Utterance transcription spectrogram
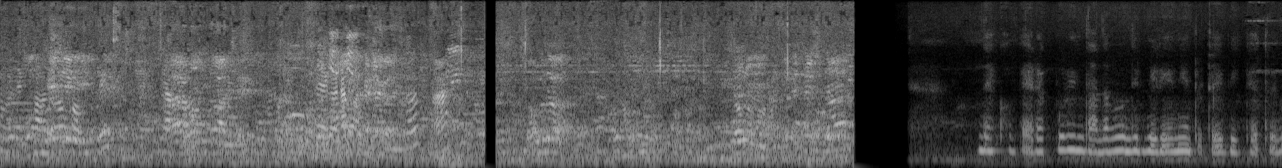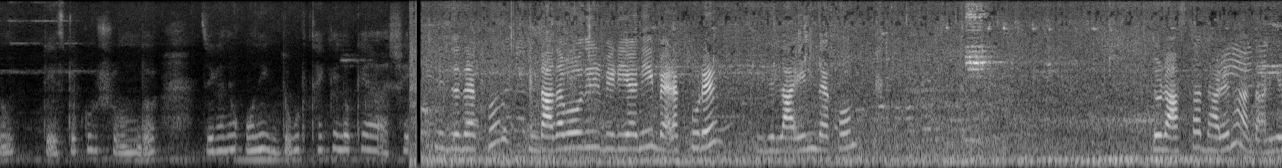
আমাদের খাওয়া দাওয়া কমপ্লিট দেখো জায়গাটা কত সুন্দর দেখো ব্যারাকপুরের দাদা বৌদির বিরিয়ানি এতটাই বিখ্যাত এবং টেস্টও খুব সুন্দর, যেখানে অনেক দূর থেকে লোকে আসে। এই যে দেখো, দাদা বৌদির বিরিয়ানি ব্যারাকপুরে। এই যে লাইন দেখো। তো রাস্তার ধারে না দাঁড়িয়ে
